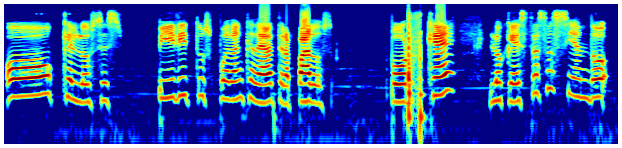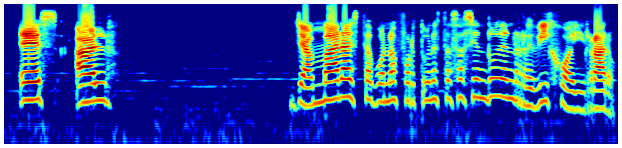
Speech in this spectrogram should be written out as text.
o que los espíritus puedan quedar atrapados. Porque lo que estás haciendo es al llamar a esta buena fortuna, estás haciendo un enredijo ahí raro.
